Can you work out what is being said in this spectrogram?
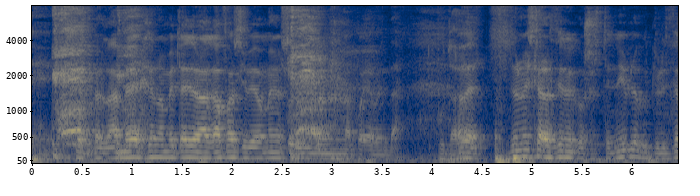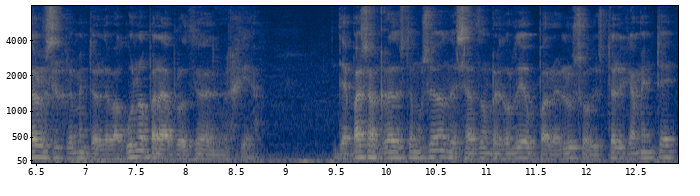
Eh, que, perdóname, es que no me he traído las gafas y veo menos que una, una polla venda. Puta A ver, de una instalación ecosostenible que utilizó los excrementos de vacuno para la producción de energía. De paso han creado este museo donde se hace un recorrido por el uso que históricamente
